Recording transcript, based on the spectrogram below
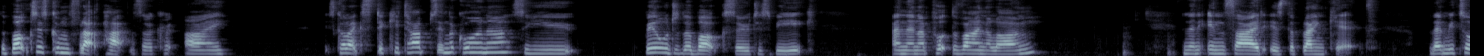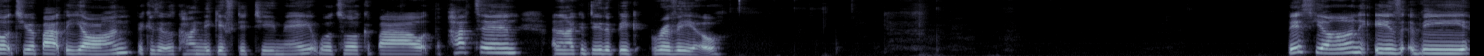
The boxes come flat packed so I it's got like sticky tabs in the corner so you build the box so to speak and then I put the vinyl on and then inside is the blanket let me talk to you about the yarn because it was kindly gifted to me. We'll talk about the pattern and then I could do the big reveal. This yarn is the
